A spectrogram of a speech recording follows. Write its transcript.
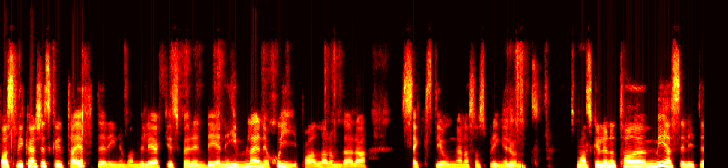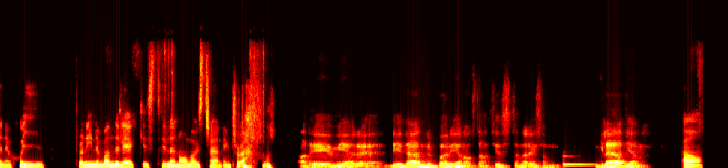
Fast vi kanske skulle ta efter innebandylekis för det är en himla energi på alla de där 60 ungarna som springer runt. Man skulle nog ta med sig lite energi från innebandylekis till en A-lagsträning tror jag. Ja, det är mer, det är där det börjar någonstans, just den där liksom glädjen. Ja.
